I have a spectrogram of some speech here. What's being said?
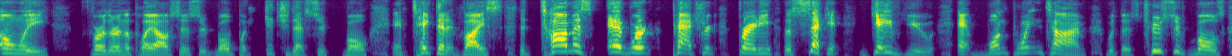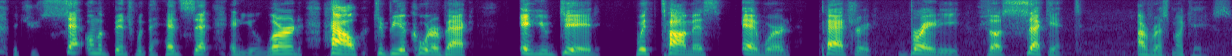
only further in the playoffs to the Super Bowl, but get you that Super Bowl and take that advice that Thomas Edward Patrick Brady II gave you at one point in time with those two Super Bowls that you sat on the bench with the headset and you learned how to be a quarterback. And you did with Thomas Edward Patrick Brady II. I rest my case.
